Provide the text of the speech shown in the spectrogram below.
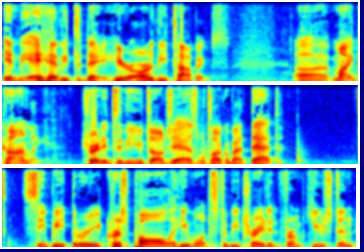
NBA heavy today. Here are the topics. Uh, Mike Conley traded to the Utah Jazz. We'll talk about that. CP3, Chris Paul, he wants to be traded from Houston.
